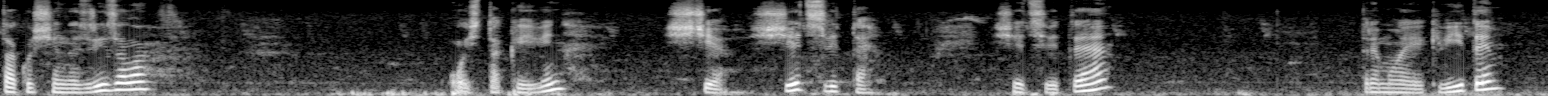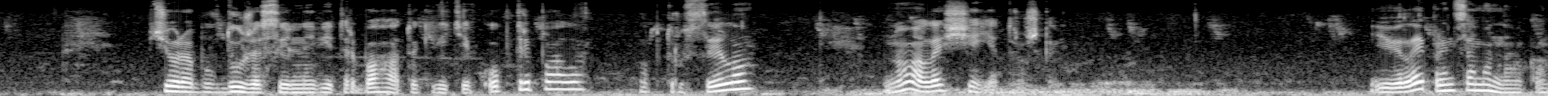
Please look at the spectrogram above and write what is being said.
Також ще не зрізала. Ось такий він. Ще, ще цвіте. Ще цвіте. Тримає квіти. Вчора був дуже сильний вітер, багато квітів обтріпало, обтрусило. Ну, але ще є трошки. Ювілей принца Монако.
